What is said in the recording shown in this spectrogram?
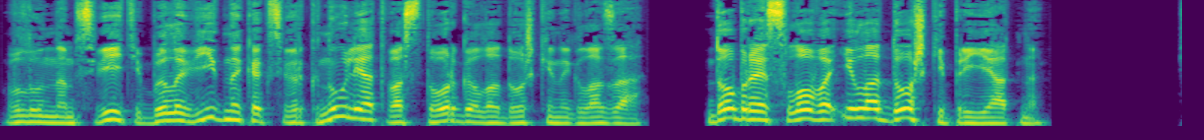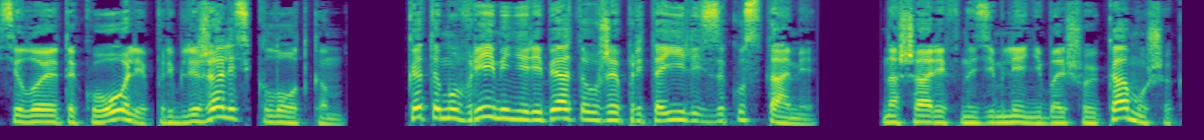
В лунном свете было видно, как сверкнули от восторга ладошкины глаза. Доброе слово и ладошки приятно. Силуэты Куоли приближались к лодкам. К этому времени ребята уже притаились за кустами. Нашарив на земле небольшой камушек,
